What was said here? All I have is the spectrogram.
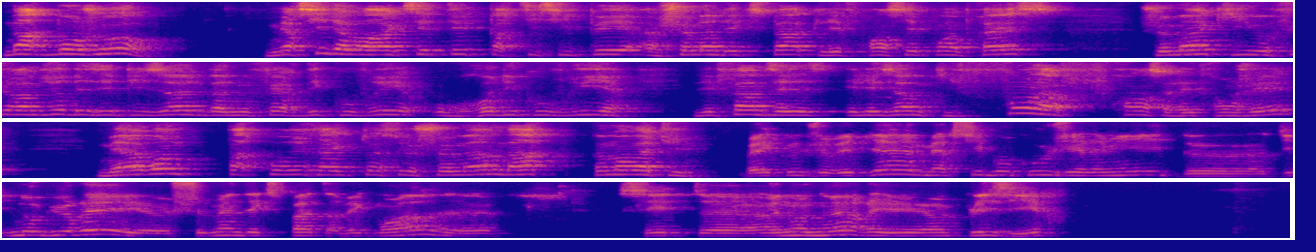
Marc, bonjour. Merci d'avoir accepté de participer à Chemin d'expat, les. Chemin qui, au fur et à mesure des épisodes, va nous faire découvrir ou redécouvrir les femmes et les hommes qui font la France à l'étranger. Mais avant de parcourir avec toi ce chemin, Marc, comment vas-tu? Ben écoute, je vais bien. Merci beaucoup, Jérémy, d'inaugurer euh, Chemin d'expat avec moi. Euh, c'est euh, un honneur et un plaisir.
